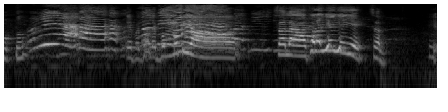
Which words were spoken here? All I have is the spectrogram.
फक्त. ए बा, झालं. बघ, मम्मी या. चला चला ये ये ये. चल. हे,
